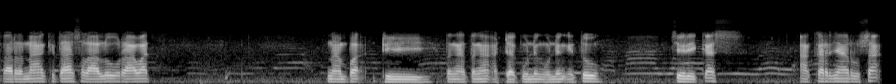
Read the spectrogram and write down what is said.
Karena kita selalu rawat. Nampak di tengah-tengah ada kuning-kuning itu ciri khas akarnya rusak.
